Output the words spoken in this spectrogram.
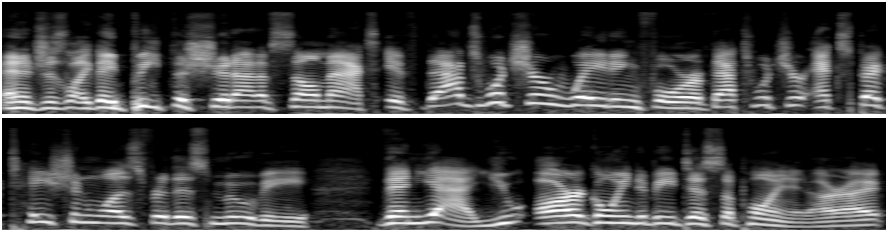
and it's just like they beat the shit out of Cell Max. If that's what you're waiting for, if that's what your expectation was for this movie, then yeah, you are going to be disappointed, all right?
